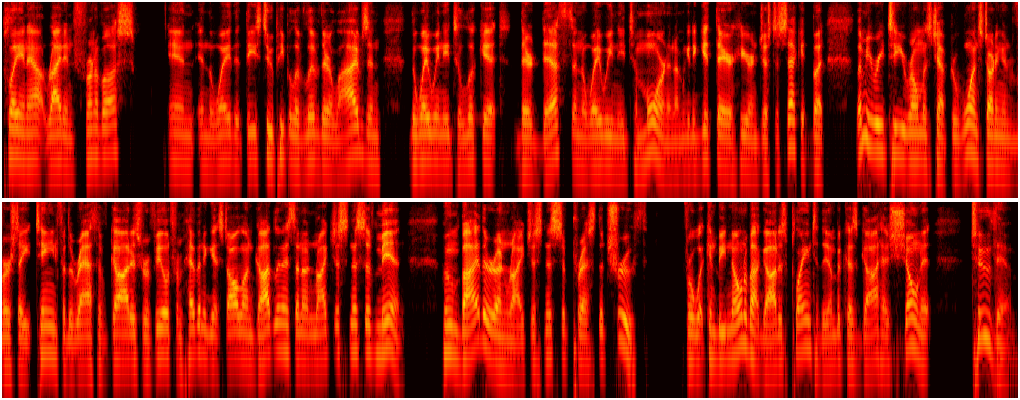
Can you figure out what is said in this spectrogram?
playing out right in front of us in in the way that these two people have lived their lives and the way we need to look at their deaths and the way we need to mourn and i'm going to get there here in just a second but let me read to you romans chapter 1 starting in verse 18 for the wrath of god is revealed from heaven against all ungodliness and unrighteousness of men whom by their unrighteousness suppress the truth. For what can be known about god is plain to them because god has shown it to them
